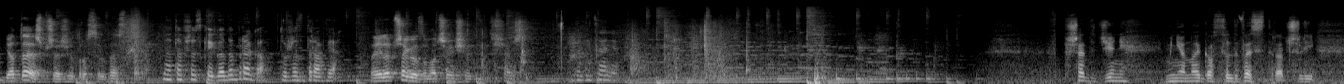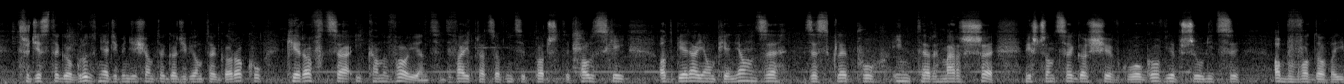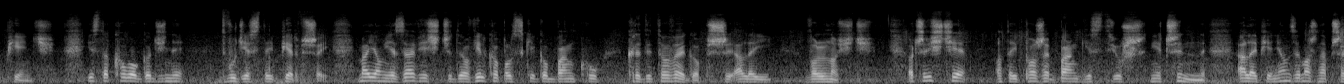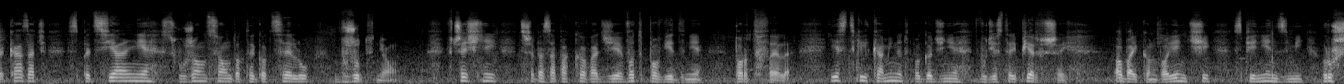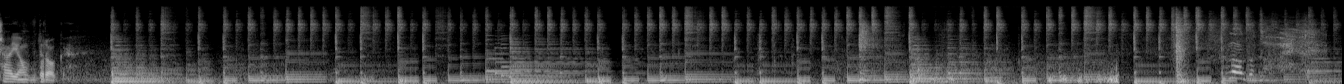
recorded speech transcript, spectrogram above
Ja też, przecież jutro Sylwester. No to wszystkiego dobrego, dużo zdrowia. Najlepszego, zobaczymy się w 2000. Do widzenia. W przeddzień minionego Sylwestra, czyli 30 grudnia 1999 roku, kierowca i konwojent, dwaj pracownicy Poczty Polskiej, odbierają pieniądze ze sklepu Intermarché, mieszczącego się w Głogowie przy ulicy Obwodowej 5. Jest około godziny 21. Mają je zawieźć do Wielkopolskiego Banku Kredytowego przy Alei Wolności. Oczywiście o tej porze bank jest już nieczynny, ale pieniądze można przekazać specjalnie służącą do tego celu wrzutnią. Wcześniej trzeba zapakować je w odpowiednie portfele. Jest kilka minut po godzinie 21. Obaj konwojenci z pieniędzmi ruszają w drogę.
